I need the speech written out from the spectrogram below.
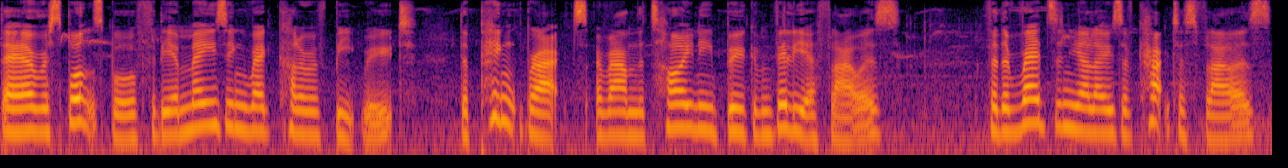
They are responsible for the amazing red colour of beetroot, the pink bracts around the tiny bougainvillea flowers, for the reds and yellows of cactus flowers,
